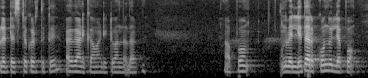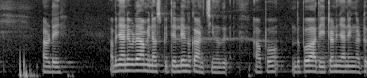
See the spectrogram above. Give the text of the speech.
ബ്ലഡ് ടെസ്റ്റൊക്കെ എടുത്തിട്ട് അത് കാണിക്കാൻ വേണ്ടിയിട്ട് വന്നതാണ്. അപ്പോൾ വലിയ തിരക്കൊന്നുമില്ല അപ്പോൾ അവിടെ. അപ്പോൾ ഞാനിവിടെ അമിന ഹോസ്പിറ്റലിലായിരുന്നു കാണിച്ചിരുന്നത്. അപ്പോൾ ഇതിപ്പോൾ ആദ്യമായിട്ടാണ് ഞാൻ ഇങ്ങോട്ട്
